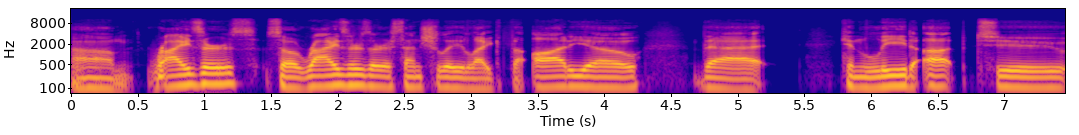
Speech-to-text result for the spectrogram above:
um, risers. So risers are essentially like the audio that can lead up to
